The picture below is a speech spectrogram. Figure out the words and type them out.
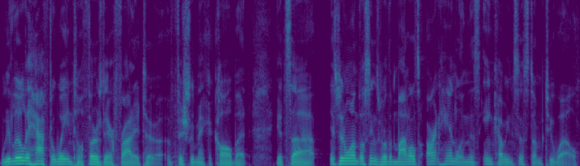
we literally have to wait until Thursday or Friday to officially make a call. But it's uh, it's been one of those things where the models aren't handling this incoming system too well.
